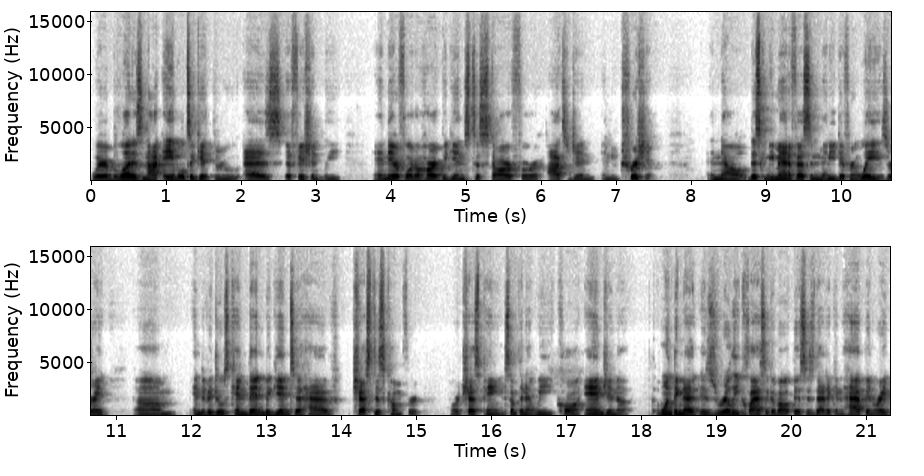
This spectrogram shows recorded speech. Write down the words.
where blood is not able to get through as efficiently. And therefore, the heart begins to starve for oxygen and nutrition. And now this can be manifest in many different ways, right? Um, individuals can then begin to have chest discomfort or chest pain, something that we call angina one thing that is really classic about this is that it can happen, right?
